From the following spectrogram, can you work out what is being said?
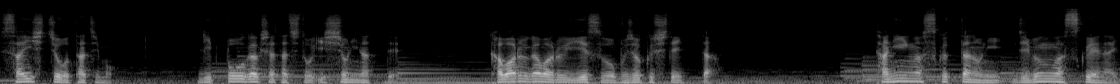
祭司長たちも立法学者たちと一緒になって代わる代わるイエスを侮辱していった。他人は救ったのに自分は救えない。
